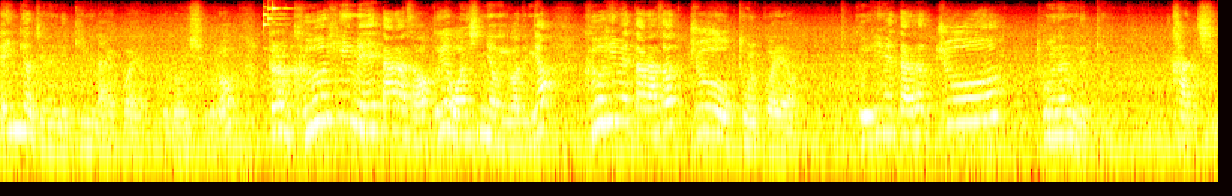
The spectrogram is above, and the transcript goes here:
당겨지는 느낌이 날 거예요. 이런 식으로. 그럼 그 힘에 따라서 그게 원심력이거든요. 그 힘에 따라서 쭉 돌 거예요. 그 힘에 따라서 쭉 도는 느낌. 같이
